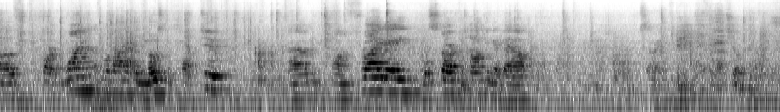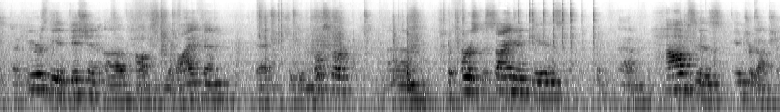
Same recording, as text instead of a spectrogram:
of part one of Leviathan, most of part two. Um, on Friday, we'll start talking about, sorry, forgot showing So here's the edition of Hobbes' Leviathan that should be in the bookstore. Um, the first assignment is um, Hobbes's introduction.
